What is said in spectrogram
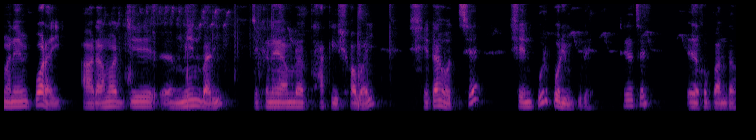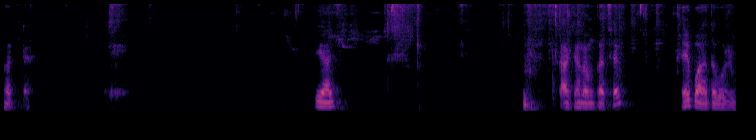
মানে আমি পড়াই। আর আমার যে মেন বাড়ি যেখানে আমরা থাকি সবাই, সেটা হচ্ছে সেনপুর করিমপুরে। ঠিক আছে? এরকম পান্তা ভাতটা। পেঁয়াজ, কাঁচা লঙ্কা আছে, খেয়ে পড়াতে বলব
